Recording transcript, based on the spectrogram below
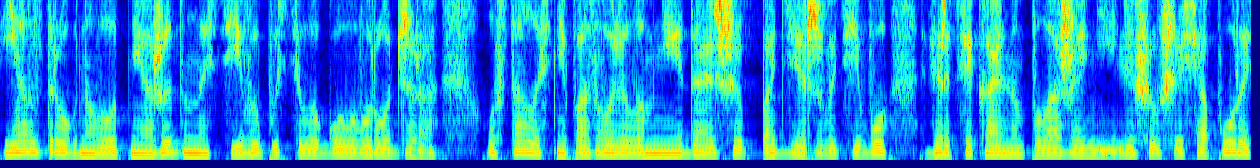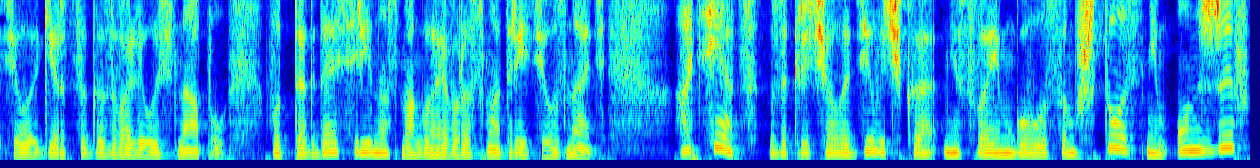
Я вздрогнула от неожиданности и выпустила голову Роджера. Усталость не позволила мне и дальше поддерживать его в вертикальном положении. Лишившись опоры, тело герцога завалилось на пол. Вот тогда Сирина смогла его рассмотреть и узнать – «Отец!» – закричала девочка не своим голосом. «Что с ним? Он жив?»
